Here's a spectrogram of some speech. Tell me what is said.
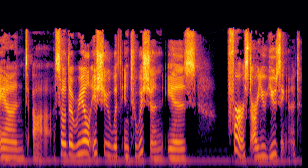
And uh, so the real issue with intuition is first, are you using it?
